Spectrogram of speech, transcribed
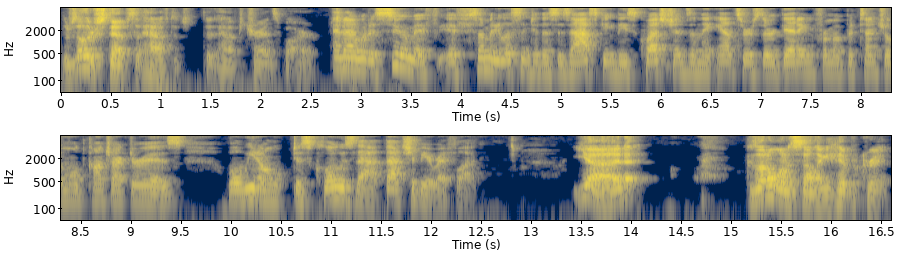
There's other steps that have to, that have to transpire. And So- I would assume if if somebody listening to this is asking these questions and the answers they're getting from a potential mold contractor is, well, we don't disclose that. That should be a red flag. Yeah, because I don't want to sound like a hypocrite.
